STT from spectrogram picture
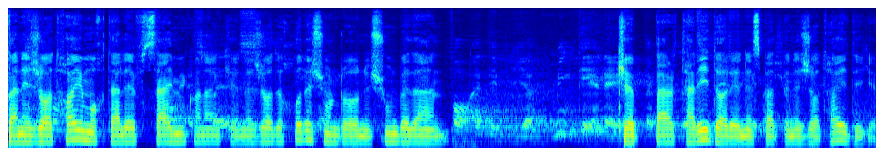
و نژادهای های مختلف سعی می‌کنن که نژاد خودشون را نشون بدن. که برتری داره نسبت به نژادهای دیگه.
